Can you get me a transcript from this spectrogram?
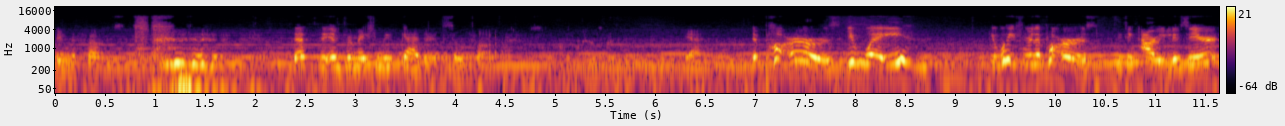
in the phones. That's the information we've gathered so far. Yeah. The Potters! Give way! Give way for the Potters! Do you think Ari lives here?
